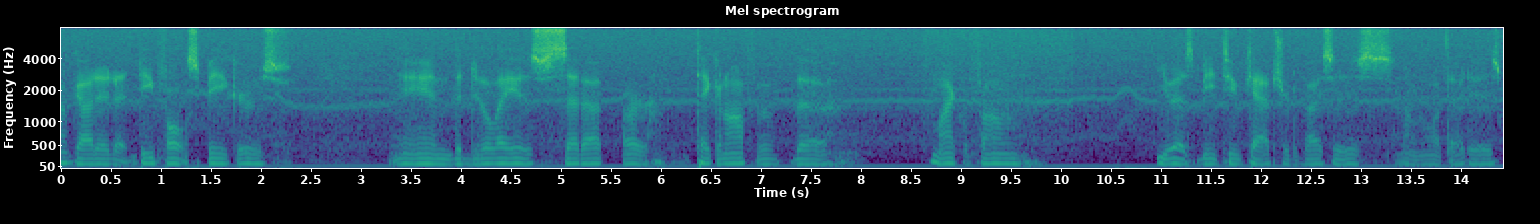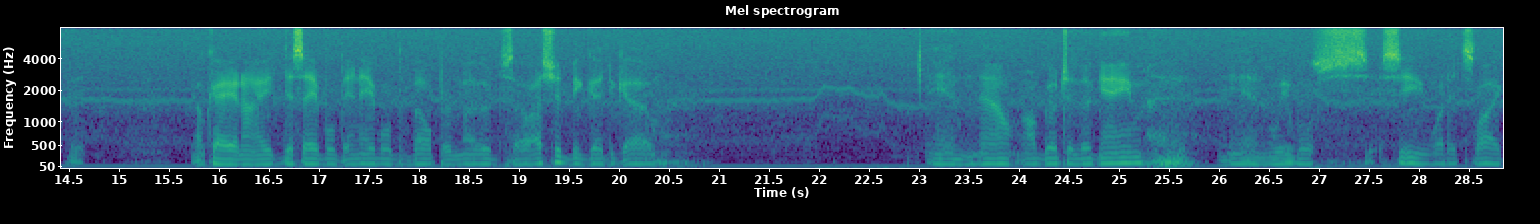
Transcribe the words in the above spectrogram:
I've got it at default speakers and the delay is set up or taken off of the microphone USB 2 capture devices. I don't know what that is, but okay, and I disabled enable developer mode, so I should be good to go. And now I'll go to the game and we will see what it's like.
